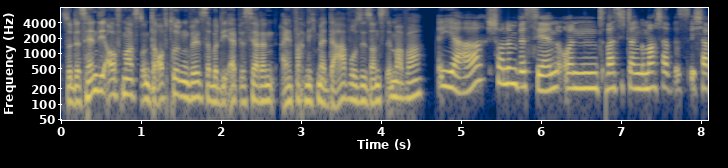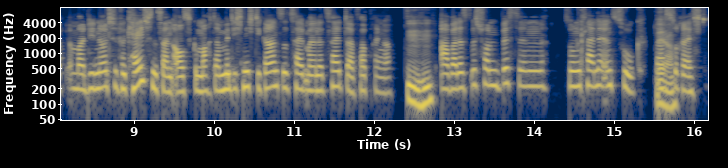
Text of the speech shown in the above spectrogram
so das Handy aufmachst und draufdrücken willst, aber die App ist ja dann einfach nicht mehr da, wo sie sonst immer war? Ja, schon ein bisschen. Und was ich dann gemacht habe, ist, ich habe immer die Notifications dann ausgemacht, damit ich nicht die ganze Zeit meine Zeit da verbringe. Mhm. Aber das ist schon ein bisschen so ein kleiner Entzug. Da ja. hast du recht.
